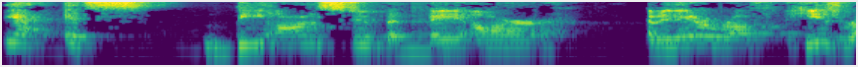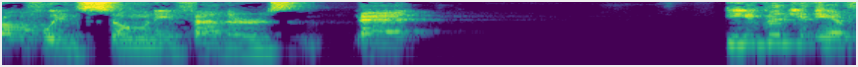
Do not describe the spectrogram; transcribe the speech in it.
Yeah, it's beyond stupid. They are. I mean, they are rough. He's ruffling so many feathers that even if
